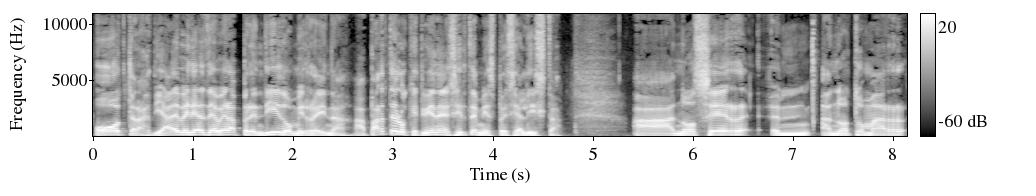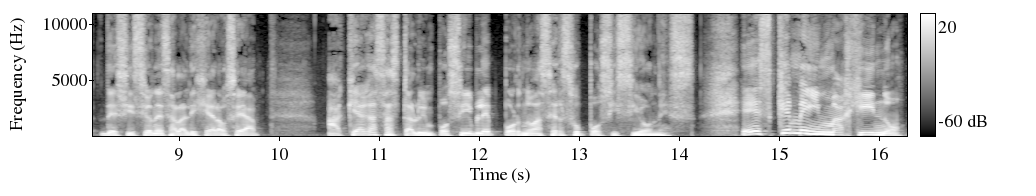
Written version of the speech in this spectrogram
Otra, ya deberías de haber aprendido, mi reina, aparte de lo que te viene a decirte mi especialista, a no ser, em, a no tomar decisiones a la ligera, o sea, a que hagas hasta lo imposible por no hacer suposiciones. Es que me imagino,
